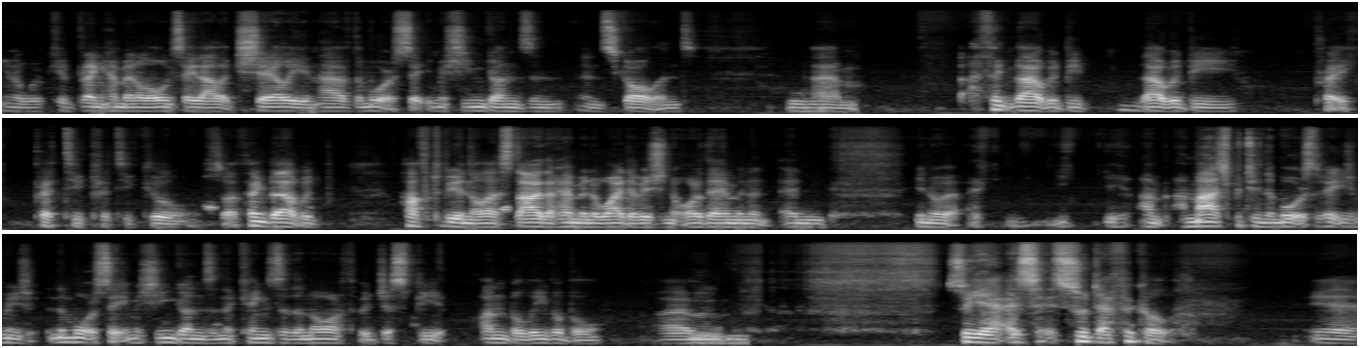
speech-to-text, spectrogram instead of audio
you know we could bring him in alongside Alex Shelley and have the Motor City Machine Guns in, in Scotland. Mm-hmm. Um, I think that would be that would be pretty pretty pretty cool. So I think that would have to be on the list, either him in the Y division or them in, in you know a, a match between the Motor City the Motor City Machine Guns and the Kings of the North would just be unbelievable. Um, mm-hmm. So yeah, it's it's so difficult. Yeah,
